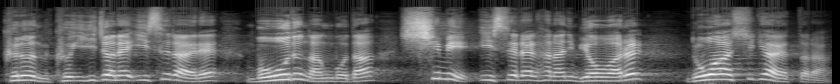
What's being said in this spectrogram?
그는 그 이전에 이스라엘의 모든 왕보다 심히 이스라엘 하나님 여호와를 노하시게 하였더라.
